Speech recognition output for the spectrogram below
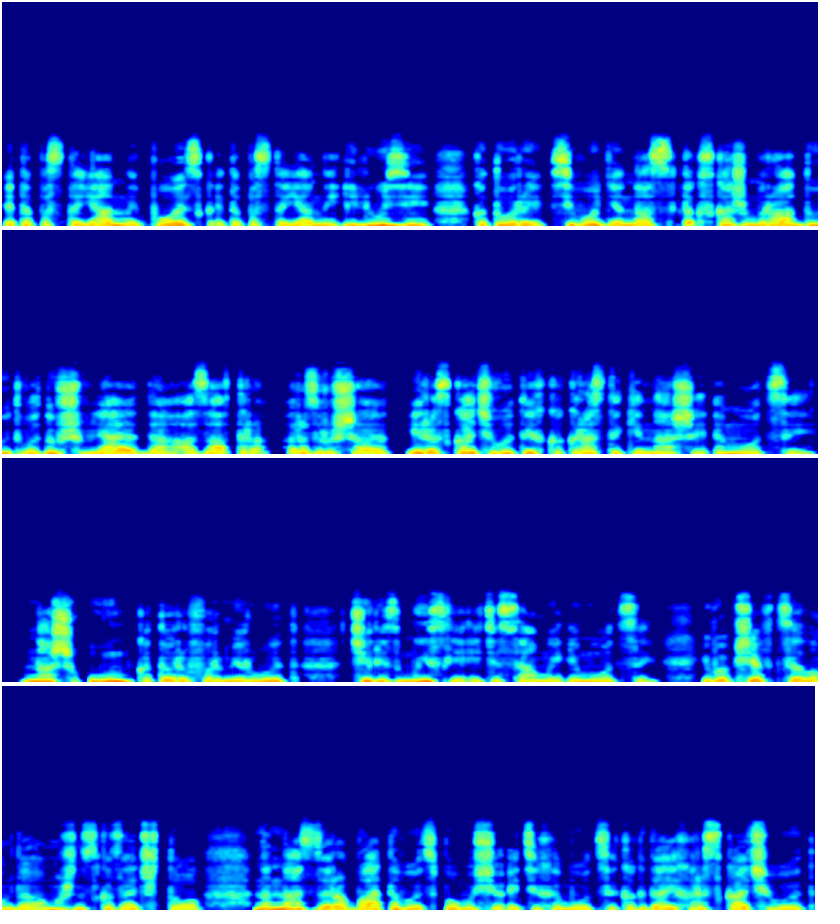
Это постоянный поиск, это постоянные иллюзии, которые сегодня нас, так скажем, радуют, воодушевляют, да, а завтра разрушают. И раскачивают их как раз-таки наши эмоции наш ум, который формирует через мысли эти самые эмоции. И вообще в целом, да, можно сказать, что на нас зарабатывают с помощью этих эмоций, когда их раскачивают,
